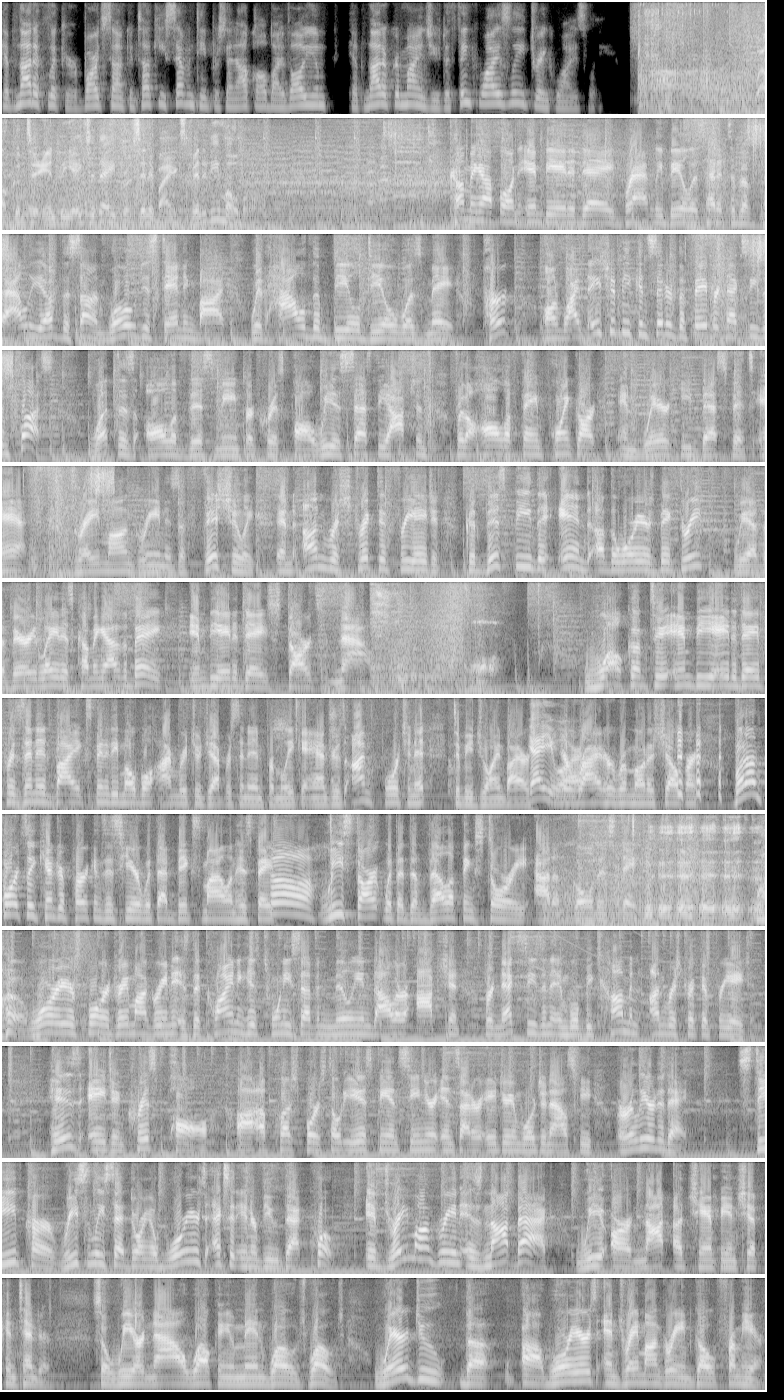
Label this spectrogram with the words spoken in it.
Hpnotiq Liquor, Bardstown, Kentucky, 17% alcohol by volume. Hpnotiq reminds you to think wisely, drink wisely. Welcome to NBA Today, presented by Xfinity Mobile. Coming up on NBA Today, Bradley Beal is headed to the Valley of the Sun. Woj is standing by with how the Beal deal was made. Perk on why they should be considered the favorite next season. Plus, what does all of this mean for Chris Paul? We assess the options for the Hall of Fame point guard and where he best fits. And Draymond Green is officially an unrestricted free agent. Could this be the end of the Warriors' Big Three? We have the very latest coming out of the Bay. NBA Today starts now. Welcome to NBA Today, presented by Xfinity Mobile. I'm Richard Jefferson in for Malika Andrews. I'm fortunate to be joined by our yeah, senior writer, Ramona Shelburne. but unfortunately, Kendrick Perkins is here with that big smile on his face. Oh. We start with a developing story out of Golden State. Warriors forward Draymond Green is declining his $27 million option for next season and will become an unrestricted free agent. His agent, Chris Paul uh, of Clutch Sports, told ESPN senior insider Adrian Wojnarowski earlier today. Steve Kerr recently said during a Warriors exit interview that, quote, if Draymond Green is not back, we are not a championship contender. So we are now welcoming in Woj. Woj, where do the uh, Warriors and Draymond Green go from here?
